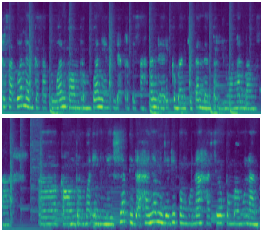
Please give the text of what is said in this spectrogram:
persatuan dan kesatuan kaum perempuan yang tidak terpisahkan dari kebangkitan dan perjuangan bangsa. Uh, kaum perempuan Indonesia tidak hanya menjadi pengguna hasil pembangunan,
